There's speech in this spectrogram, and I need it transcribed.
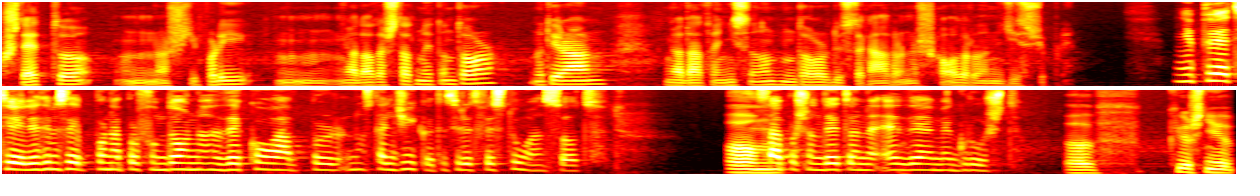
pushtet në Shqipëri nga data 17 nëntor, në Tiranë, nga data njëzet e nëntë nëntor, dyzet e katër në Shkodër dhe në gjithë Shqipërinë. Një pyetje, le themi se po na përfundon dhe koha për nostalgjikët, të cilët festuan sot. Um, Sa përshëndetën edhe me grusht. Uh, ky është një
